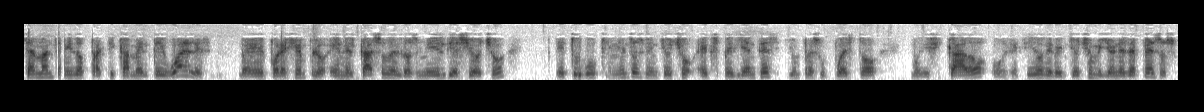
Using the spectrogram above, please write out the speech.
se han mantenido prácticamente iguales. Eh, por ejemplo, en el caso del 2018 eh, tuvo 528 expedientes y un presupuesto modificado o ejercido de 28 millones de pesos.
